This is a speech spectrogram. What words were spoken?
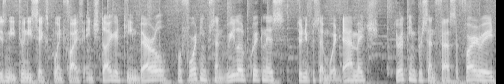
using the 26.5 inch Tiger Team barrel for 14% reload quickness, 20% more damage, 13% faster fire rate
